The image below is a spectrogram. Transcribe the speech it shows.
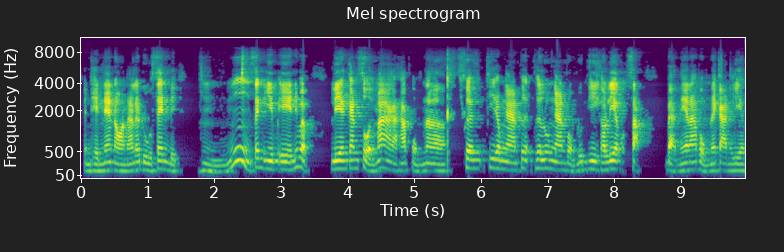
เป็นเทรนแน่นอนนะ แล้วดูเส้นดิหืมเส้น EMA นี่แบบเรียงกันสวยมากอะครับผมเพื่อนที่ทำงานเพื่อนเพื่อนร่วมงานผมรุ่นพี่เขาเรียกศัพท์แบบนี้นะครับผมในการเรียง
